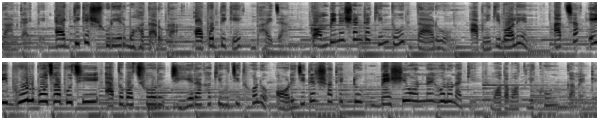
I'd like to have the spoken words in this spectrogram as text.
গান গাইতে। একদিকে সুরের মহাতারকা, অপরদিকে ভাইজান। কম্বিনেশনটা কিন্তু দারুণ। আপনি কি বলেন? আচ্ছা এই ভুল বোঝাবুঝি এত বছর জিয়ে রাখা কি উচিত হলো? অরিজিতের সাথে একটু বেশি অন্যায় হলো নাকি? মতামত লিখুন কমেন্টে।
